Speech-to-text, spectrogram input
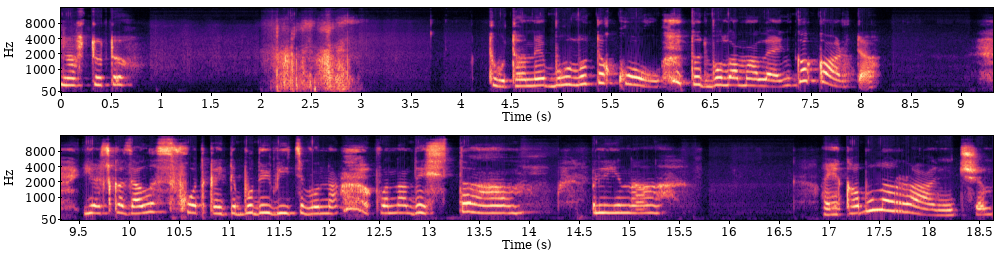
Нас тут. Тут не було такого. Тут була маленька карта. Я ж казала, сфоткайте, подивіться, вона, вона десь там. Блін. а- яка була раніше?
